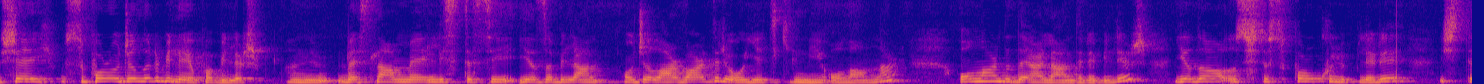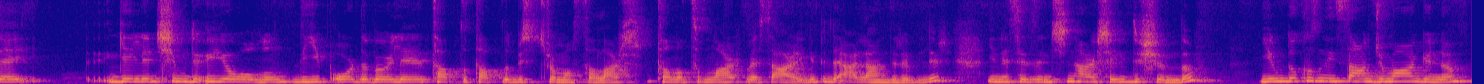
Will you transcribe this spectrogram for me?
şey spor hocaları bile yapabilir. Hani beslenme listesi yazabilen hocalar vardır ya o yetkinliği olanlar. Onlar da değerlendirebilir. Ya da işte spor kulüpleri işte gelin şimdi üye olun deyip orada böyle tatlı tatlı bistro masalar, tanıtımlar vesaire gibi değerlendirebilir. Yine sizin için her şeyi düşündüm. 29 Nisan Cuma günü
